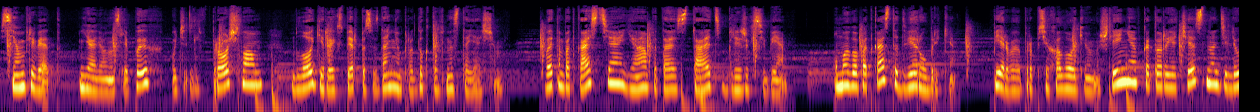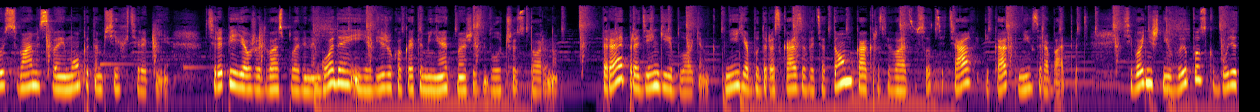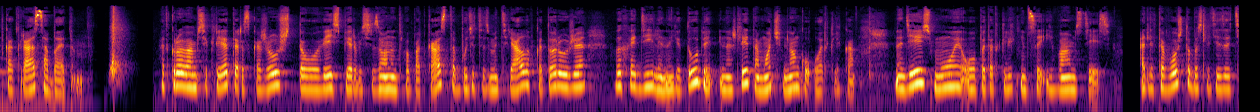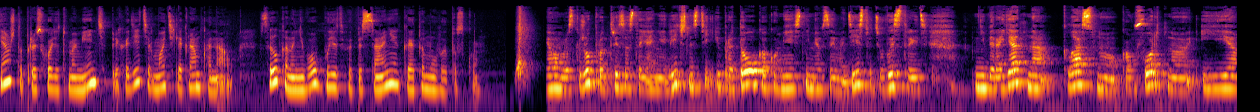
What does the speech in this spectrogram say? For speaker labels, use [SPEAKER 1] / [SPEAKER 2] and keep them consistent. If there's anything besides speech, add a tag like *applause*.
[SPEAKER 1] Всем привет! Я Алена Слепых, учитель в прошлом, блогер и эксперт по созданию продуктов в настоящем. В этом подкасте я пытаюсь стать ближе к себе. У моего подкаста две рубрики. Первая про психологию мышления, в которой я честно делюсь с вами своим опытом психотерапии. В терапии я уже два с половиной года, и я вижу, как это меняет мою жизнь в лучшую сторону. Вторая про деньги и блогинг. В ней я буду рассказывать о том, как развиваться в соцсетях и как в них зарабатывать. Сегодняшний выпуск будет как раз об этом. Открою вам секрет и расскажу, что весь первый сезон этого подкаста будет из материалов, которые уже выходили на ютубе и нашли там очень много отклика. Надеюсь, мой опыт откликнется и вам здесь. А для того, чтобы следить за тем, что происходит в моменте, приходите в мой телеграм-канал. Ссылка на него будет в описании к этому выпуску. Я вам расскажу про три состояния личности и про то, как умея с ними взаимодействовать, выстроить невероятно классную, комфортную и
